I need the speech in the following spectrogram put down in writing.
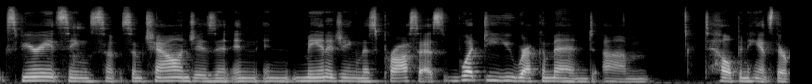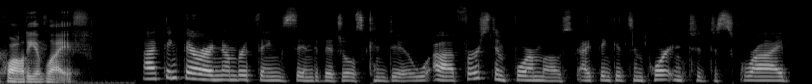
experiencing some, some challenges in, in, in, managing this process, what do you recommend um, to help enhance their quality of life? I think there are a number of things individuals can do. Uh, first and foremost, I think it's important to describe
